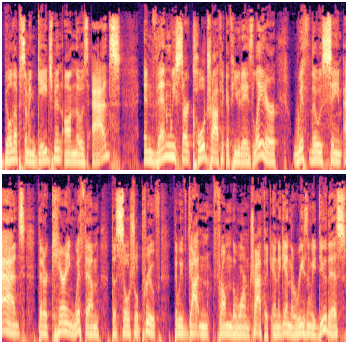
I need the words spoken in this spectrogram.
build up some engagement on those ads and then we start cold traffic a few days later with those same ads that are carrying with them the social proof that we've gotten from the warm traffic. And again, the reason we do this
